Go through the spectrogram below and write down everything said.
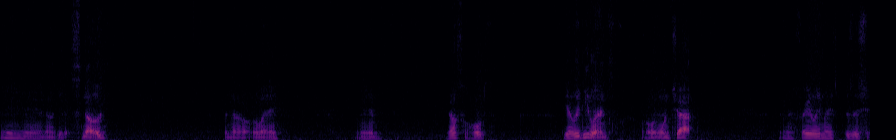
And I'll get it snug, but not all the way. And it also holds the LED lens all in one shot in a fairly nice position.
